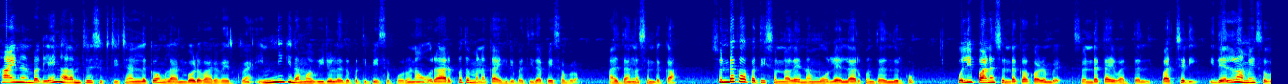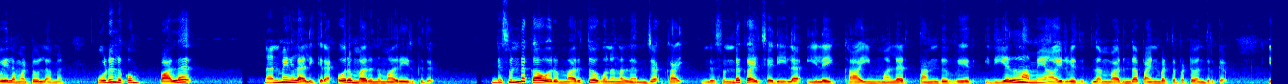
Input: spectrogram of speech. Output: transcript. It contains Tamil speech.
ஹாய் நண்பர்களே நலம் த்ரீ சிக்ஸ்டி சேனலுக்கு உங்களை அன்போடு வரவேற்கிறேன். இன்றைக்கி நம்ம வீடியோவில் எதை பற்றி பேச போகிறோன்னா ஒரு அற்புதமான காய்கறி பற்றி தான் பேச போகிறோம் அதுதாங்க சுண்டக்காய். சுண்டக்காய் பற்றி சொன்னாலே நம்ம ஊரில் எல்லாருக்கும் தெரிஞ்சிருக்கும். புளிப்பான சுண்டக்காய் குழம்பு சுண்டக்காய் வத்தல் பச்சடி இது எல்லாமே சுவையில் மட்டும் இல்லாமல் உடலுக்கும் பல நன்மைகளை அளிக்கிற ஒரு மருந்து மாதிரி இருக்குது. இந்த சுண்டைக்காய் ஒரு மருத்துவ குணங்கள் நிறைஞ்ச காய். இந்த சுண்டைக்காய் செடியில் இலை காய் மலர் தண்டு வேர் இது எல்லாமே ஆயுர்வேதத்தில் மருந்தாக பயன்படுத்தப்பட்டு வந்திருக்கு.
